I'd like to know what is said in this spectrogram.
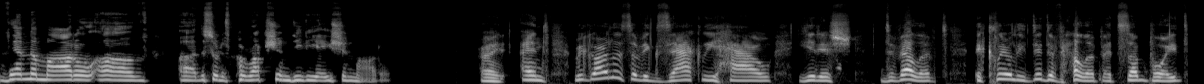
than the model of uh, the sort of corruption deviation model. Right. And regardless of exactly how Yiddish developed, it clearly did develop at some point.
